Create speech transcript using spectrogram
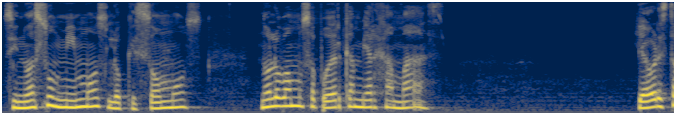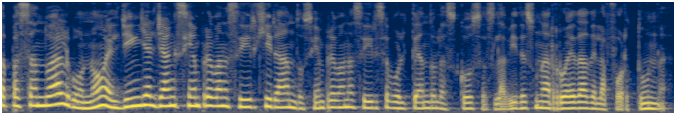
si no asumimos lo que somos, no lo vamos a poder cambiar jamás. Y ahora está pasando algo, ¿no? El yin y el yang siempre van a seguir girando, siempre van a seguirse volteando las cosas. La vida es una rueda de la fortuna.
